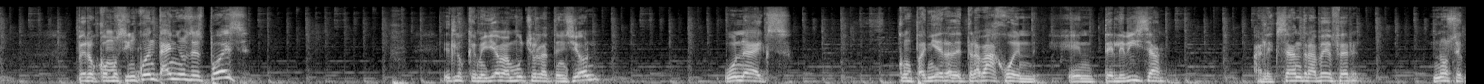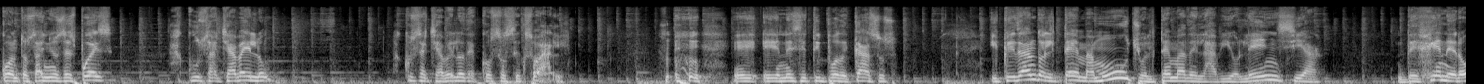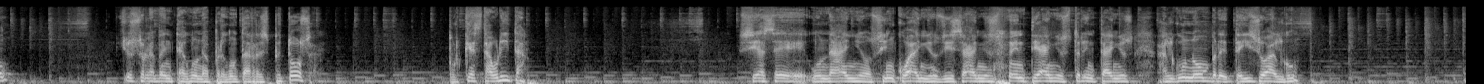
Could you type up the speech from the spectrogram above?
pero como 50 años después. Es lo que me llama mucho la atención. Una ex compañera de trabajo en, en Televisa, Alexandra Beffer, no sé cuántos años después, acusa a Chabelo, acusa a Chabelo de acoso sexual eh, en ese tipo de casos y cuidando el tema, mucho el tema de la violencia de género, yo solamente hago una pregunta respetuosa. ¿Por qué hasta ahorita? Si hace un año, cinco años, diez años, veinte años, treinta años, algún hombre te hizo algo,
